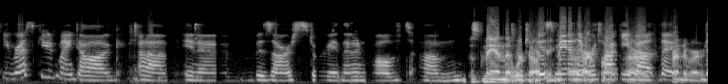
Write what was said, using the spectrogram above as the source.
he rescued my dog um, in a bizarre story that involved um, This man that we're talking this man about, that we're talking about that, friend of ours.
